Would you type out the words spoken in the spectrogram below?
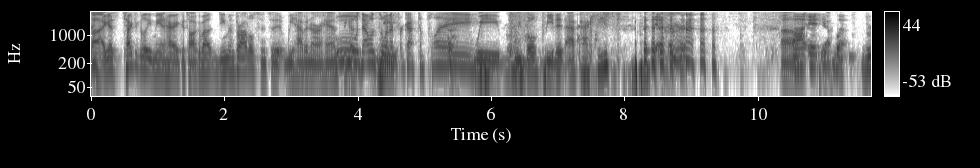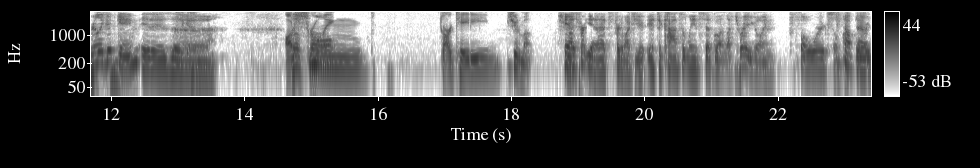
Uh, I guess technically, me and Harry could talk about Demon Throttle since it, we have it in our hands. Ooh, because that was the one I forgot to play. We we both beat it at PAX East. Um, uh, it, yeah. well, really good game. It is Really uh, good. a Auto small- scrolling, arcadey shoot 'em up. Yeah, it's pretty, yeah, that's pretty much. It's a constantly instead of going left to right, you're going forward, so Top down.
